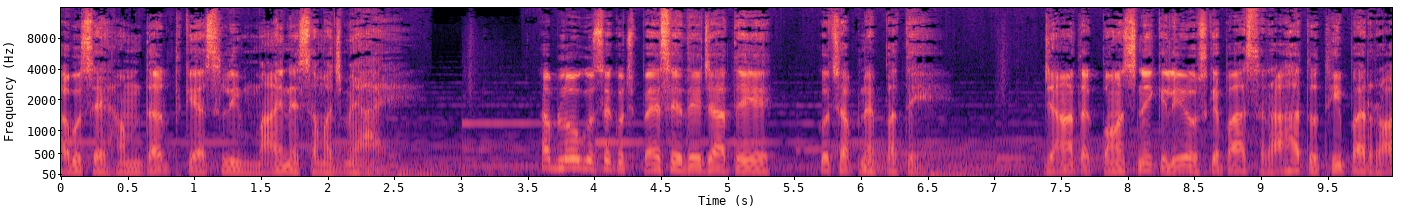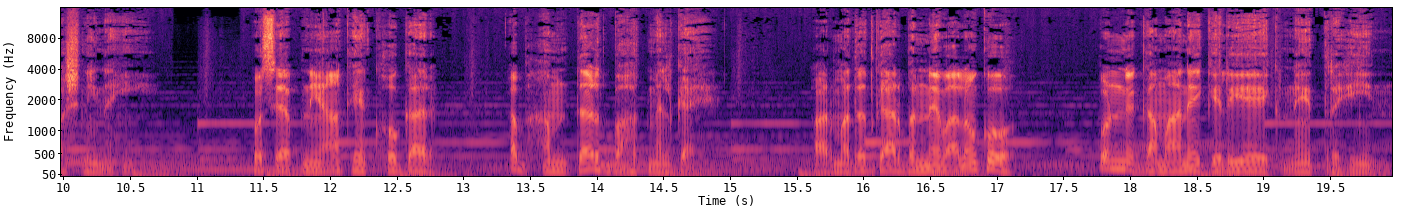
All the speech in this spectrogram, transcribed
अब उसे हमदर्द के असली मायने समझ में आए। अब लोग उसे कुछ पैसे दे जाते, कुछ अपने पते। जहाँ तक पहुँचने के लिए उसके पास राह तो थी, पर रोशनी नहीं। उसे अपनी आँखें खोकर अब हमदर्द बहुत मिल गए। और मददगार बनने वालों को पुण्य कमाने के लिए एक नेत्रहीन।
